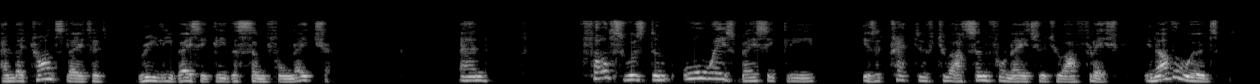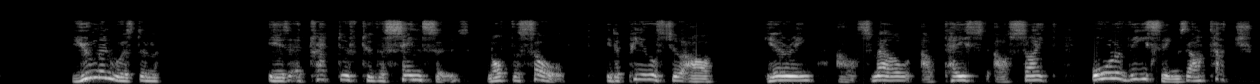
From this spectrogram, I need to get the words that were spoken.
and they translate it really basically the sinful nature. And false wisdom always basically is attractive to our sinful nature, to our flesh. In other words, human wisdom is attractive to the senses, not the soul. It appeals to our hearing, our smell, our taste, our sight, all of these things, our touch.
